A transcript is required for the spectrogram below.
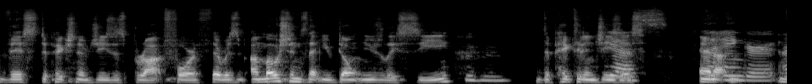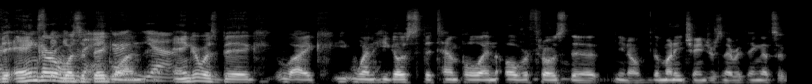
this depiction of jesus brought forth there was emotions that you don't usually see Mhm. depicted in jesus yes and the anger. The anger was a big anger? one. Yeah. Anger was big like when he goes to the temple and overthrows the you know the money changers and everything. That's a,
